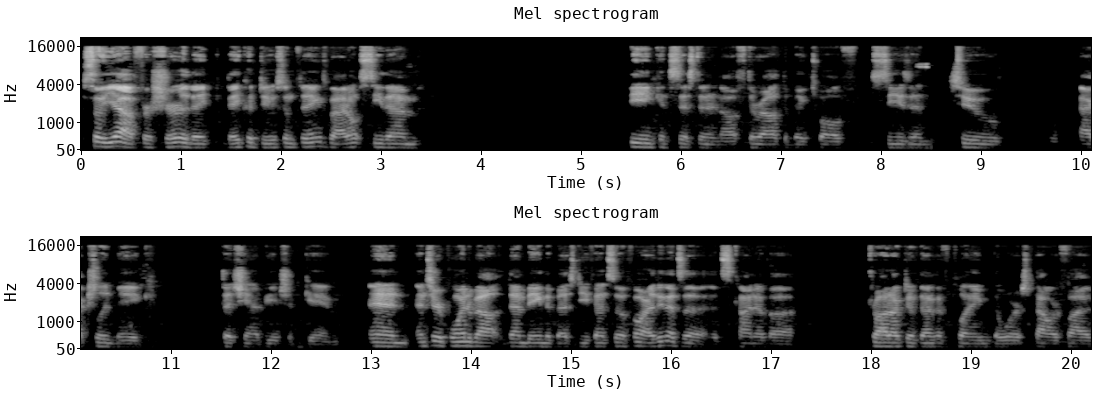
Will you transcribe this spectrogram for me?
so yeah, for sure they they could do some things, but I don't see them being consistent enough throughout the Big 12 season to actually make the championship game. And and to your point about them being the best defense so far, I think that's a it's kind of a product of them playing the worst Power Five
